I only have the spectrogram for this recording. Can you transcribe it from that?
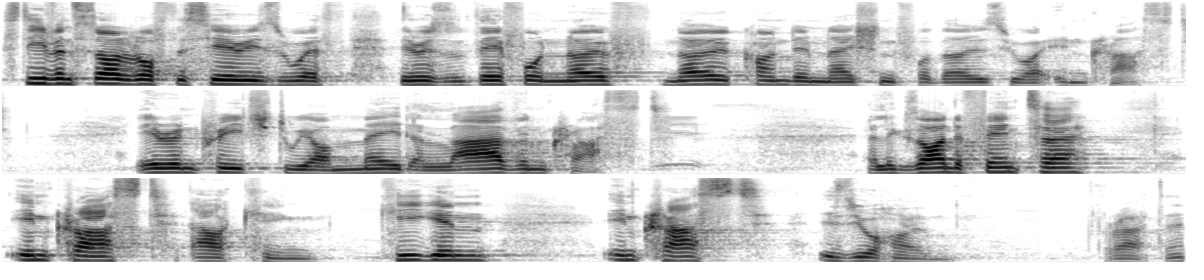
Stephen started off the series with There is therefore no, no condemnation for those who are in Christ. Aaron preached, We are made alive in Christ. Alexander Fenter, In Christ, our King. Keegan, In Christ is your home. Right, eh?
